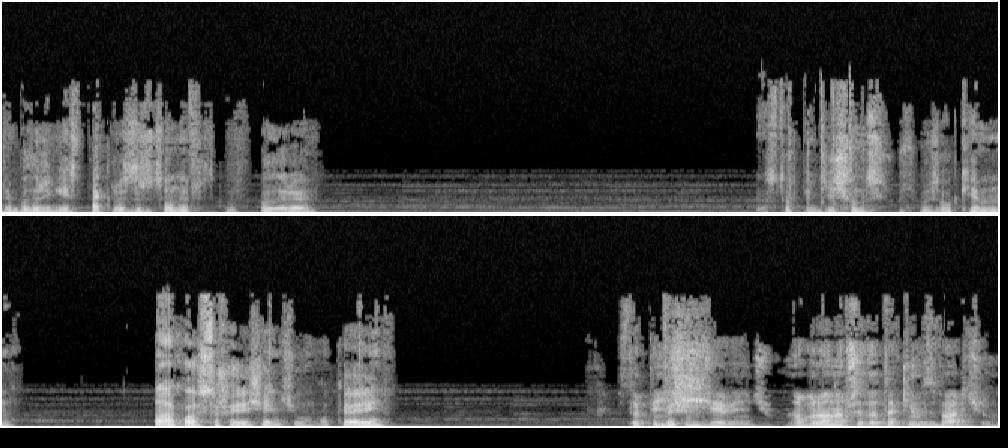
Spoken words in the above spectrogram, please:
Ten podręcznik jest tak rozrzucony wszystko w cholerę. 150, rzućmy z okiem. No, około 160, okej. 159. Obrona przed atakiem w zwarciu.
